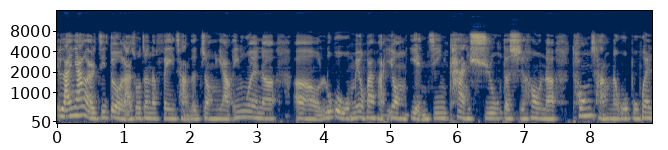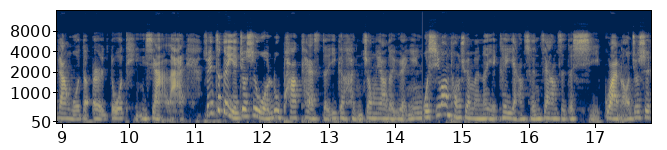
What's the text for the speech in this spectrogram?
蓝牙耳机对我来说真的非常的重要，因为呢，呃，如果我没有办法用眼睛看书的时候呢，通常呢，我不会让我的耳朵停下来。所以这个也就是我录 podcast 的一个很重要的原因。我希望同学们呢也可以养成这样子的习惯哦，就是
